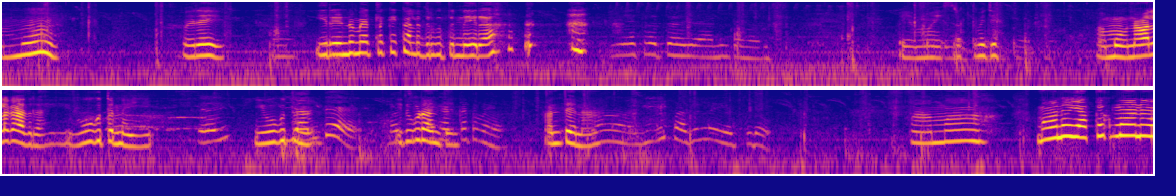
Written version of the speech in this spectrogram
అమ్మో. ఒరే ఈ రెండు మెట్లకి కళ్ళు తిరుగుతున్నాయిరా. అమ్మ రక్తమే చే అమ్మో నా వల్ల కాదురా. ఇవి. ఊగుతున్నాయి. ఇవి. ఊగుతున్నాయి ఇది కూడా అంతే అంతేనా? అమ్మ మోను ఎక్కకు మోను.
